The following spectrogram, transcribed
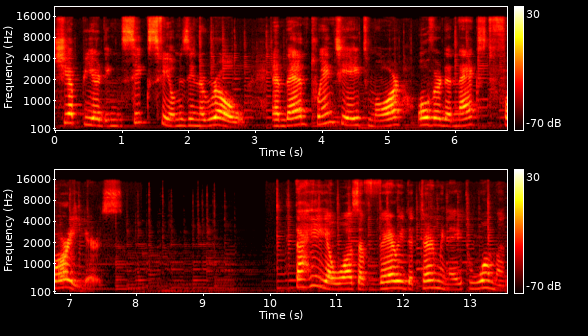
she appeared in six films in a row and then 28 more over the next four years. Tahia was a very determined woman,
